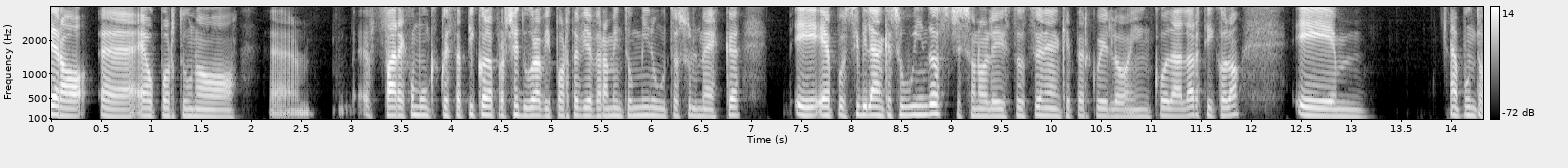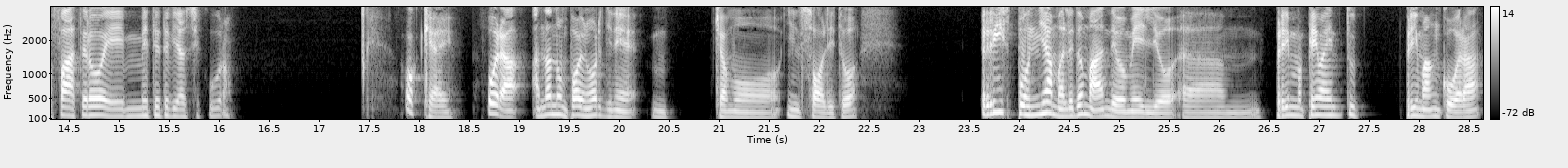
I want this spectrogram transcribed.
però eh, è opportuno ehm, fare comunque questa piccola procedura, vi porta via veramente un minuto sul Mac e è possibile anche su Windows, ci sono le istruzioni anche per quello in coda all'articolo e appunto fatelo e mettetevi al sicuro. Ok, ora andando un po' in ordine, mm, diciamo, insolito, rispondiamo alle domande, o meglio, um, prima, prima, tu- prima, ancora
